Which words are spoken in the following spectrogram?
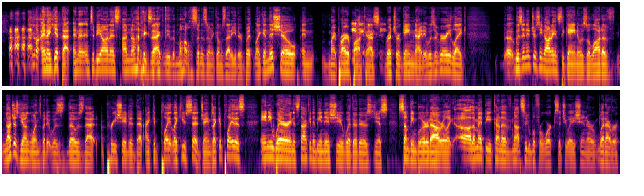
no, and I get that. And and to be honest, I'm not exactly the model citizen when it comes to that either. But like in this show and my prior podcast, PG-13. Retro Game Night, it was a very like it was an interesting audience to gain. It was a lot of not just young ones, but it was those that appreciated that I could play, like you said, James. I could play this anywhere, and it's not going to be an issue whether there's just something blurted out or like, oh, that might be kind of not suitable for work situation or whatever.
